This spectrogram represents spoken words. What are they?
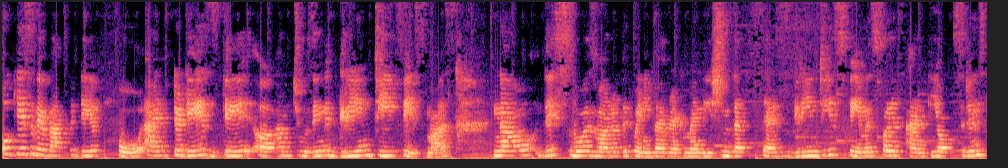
Okay, so we're back with day 4 and today's day uh, I'm choosing the green tea face mask. Now, this was one of the 25 recommendations that says green tea is famous for its antioxidants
